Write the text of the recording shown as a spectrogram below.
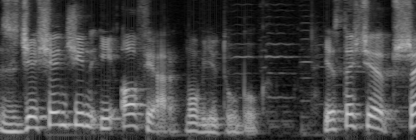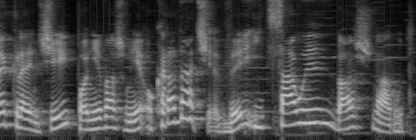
z dziesięcin i ofiar, mówi tu Bóg. Jesteście przeklęci, ponieważ mnie okradacie, wy i cały wasz naród.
